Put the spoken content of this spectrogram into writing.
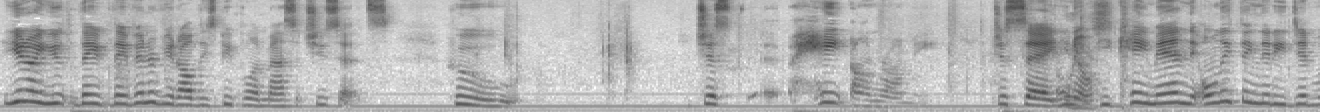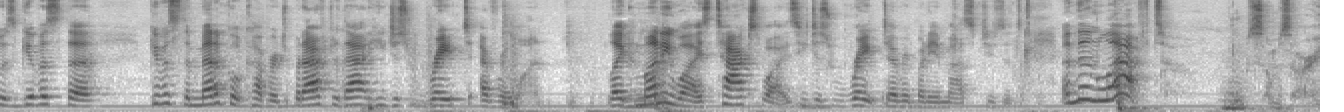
You know, you they they've interviewed all these people in Massachusetts, who just hate on Romney. Just say, Oh, you know, he's- he came in. The only thing that he did was give us the give us the medical coverage. But after that, he just raped everyone. Like Mm-hmm. money wise, tax wise, he just raped everybody in Massachusetts, and then left. Oops, I'm sorry.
